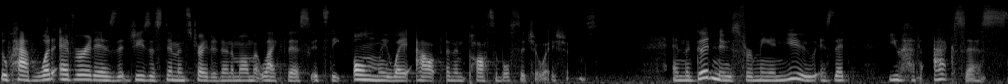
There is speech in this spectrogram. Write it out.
who have whatever it is that Jesus demonstrated in a moment like this. It's the only way out of impossible situations. And the good news for me and you is that you have access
